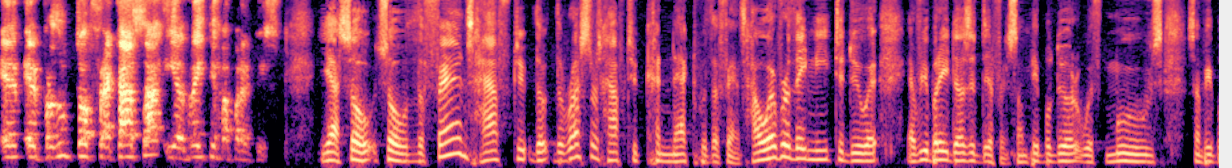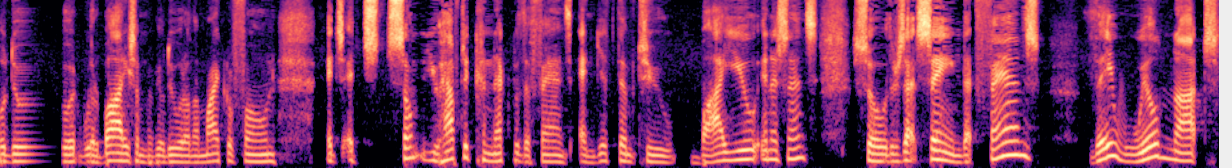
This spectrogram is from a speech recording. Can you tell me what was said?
el, el, producto fracasa y el rating va para el piso. Yeah, so so the fans have to the, the wrestlers have to connect with the fans. However they need to do it. Everybody does it different. Some people do it with moves, some people do it with body, some people do it on the microphone. It's it's some you have to connect with the fans and get them to buy you in a sense. So there's that saying that fans they will not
